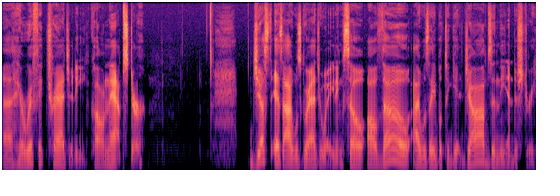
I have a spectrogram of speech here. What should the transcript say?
a horrific tragedy called Napster just as I was graduating. So, although I was able to get jobs in the industry,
